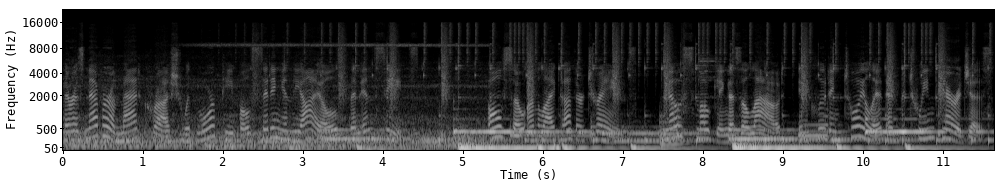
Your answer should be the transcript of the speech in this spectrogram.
there is never a mad crush with more people sitting in the aisles than in seats. Also unlike other trains, no smoking is allowed, toilet and between carriages.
